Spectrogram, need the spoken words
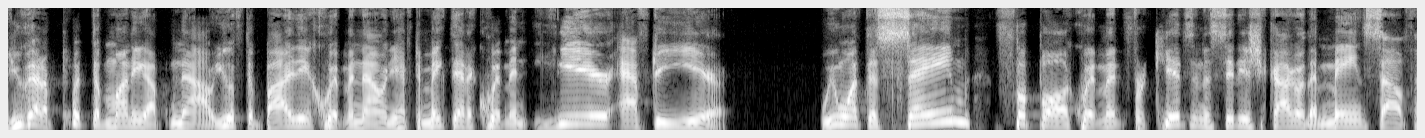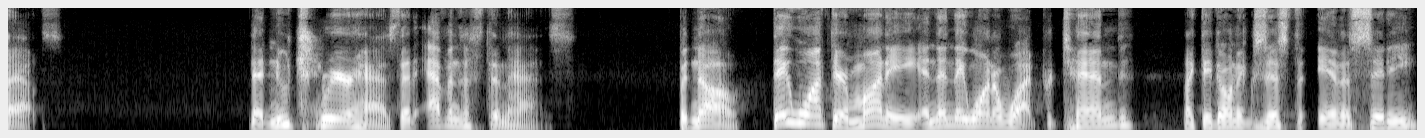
You got to put the money up now. You have to buy the equipment now, and you have to make that equipment year after year. We want the same football equipment for kids in the city of Chicago that Maine South has that New Trier has, that Evanston has. But no, they want their money and then they want to what? Pretend like they don't exist in a city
